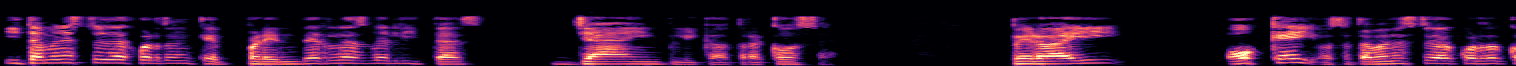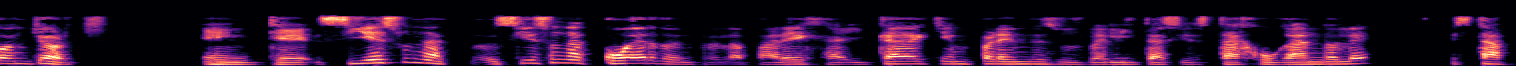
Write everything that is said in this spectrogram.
Y también estoy de acuerdo en que prender las velitas ya implica otra cosa. Pero ahí, ok, o sea, también estoy de acuerdo con George en que si es una, si es un acuerdo entre la pareja y cada quien prende sus velitas y está jugándole, está,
